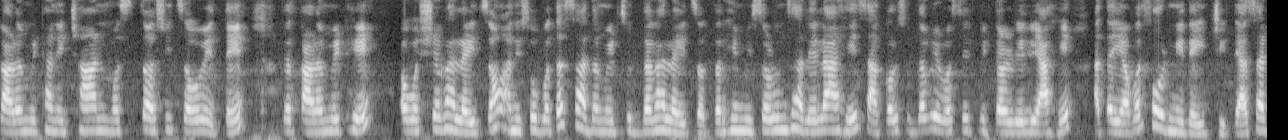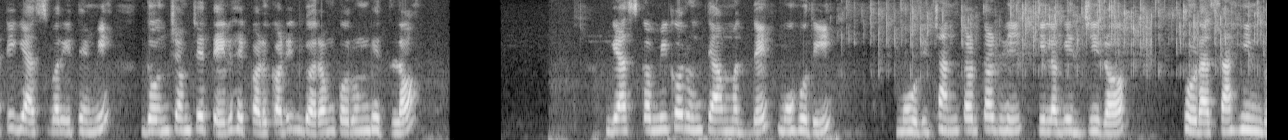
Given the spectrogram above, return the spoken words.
काळं मिठाने छान मस्त अशी चव येते. तर काळं मीठ हे अवश्य घालायचं आणि सोबतच साधं मीठ सुद्धा घालायचं. तर हे मिसळून झालेलं आहे. साखर सुद्धा व्यवस्थित वितळलेली आहे. आता यावर फोडणी द्यायची. त्यासाठी गॅसवर इथे मी दोन चमचे तेल हे कडकडीत गरम करून घेतलं. गॅस कमी करून त्यामध्ये मोहरी. मोहरी छान तडतडली की लगेच जिरं थोडासा हिंग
